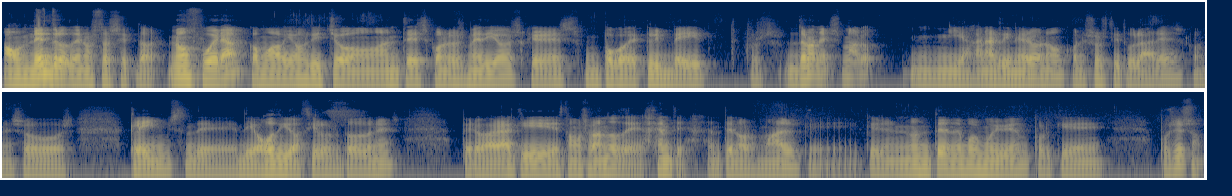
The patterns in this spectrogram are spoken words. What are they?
aún dentro de nuestro sector. No fuera, como habíamos dicho antes con los medios, que es un poco de clickbait, pues drones, malo. Y a ganar dinero, ¿no? Con esos titulares, con esos claims de, odio hacia los drones. Pero ahora aquí estamos hablando de gente, gente normal, que, que no entendemos muy bien porque, pues eso,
